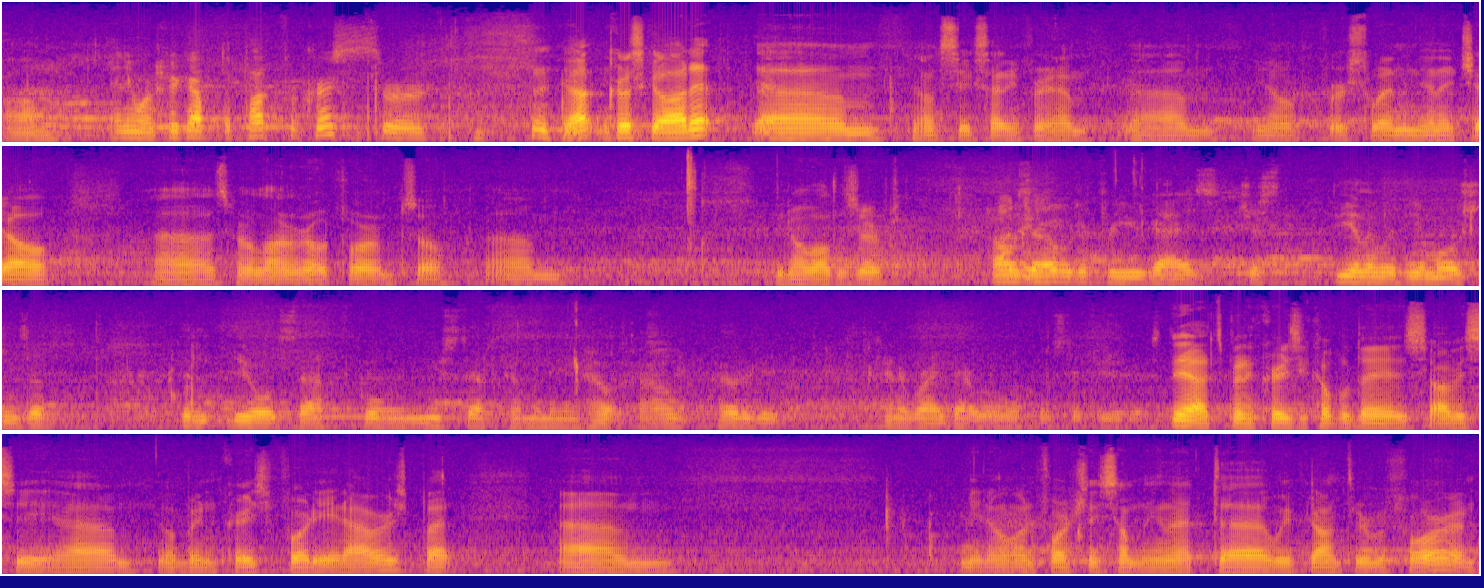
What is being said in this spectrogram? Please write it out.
Um, anyone pick up the puck for Kris or? yeah, Kris got it. Um, obviously exciting for him. Um, you know, first win in the NHL. Uh, it's been a long road for him, so um, you know, well deserved. How was that for you guys? Just dealing with the emotions of the, the old staff going, new staff coming in. How, how, how did it kind of ride that roller coaster for you guys? Yeah, it's been a crazy couple days. Obviously, um, it's been crazy 48 hours, but um, you know, unfortunately, something that uh, we've gone through before, and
